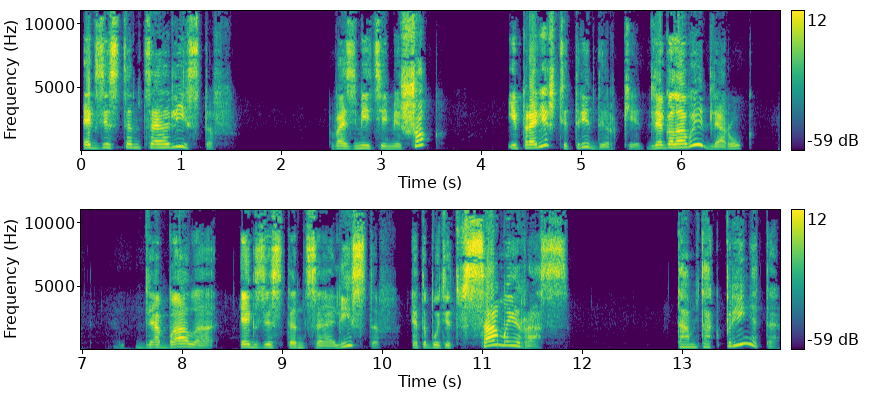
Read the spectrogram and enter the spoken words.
экзистенциалистов. Возьмите мешок и прорежьте три дырки для головы и для рук. Для бала экзистенциалистов это будет в самый раз. — Там так принято?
